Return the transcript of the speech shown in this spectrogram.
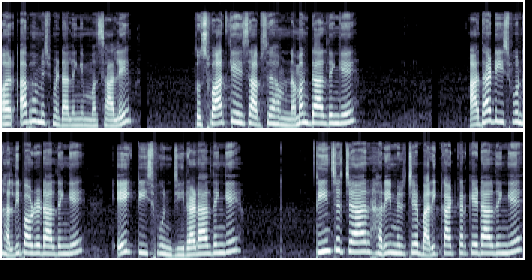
और अब हम इसमें डालेंगे मसाले। तो स्वाद के हिसाब से हम नमक डाल देंगे। आधा टीस्पून हल्दी पाउडर डाल देंगे। एक टीस्पून जीरा डाल देंगे। तीन से चार हरी मिर्चें बारीक काट करके डाल देंगे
